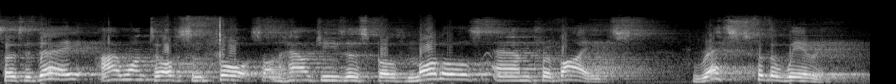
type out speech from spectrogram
So today I want to offer some thoughts on how Jesus both models and provides rest for the weary,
